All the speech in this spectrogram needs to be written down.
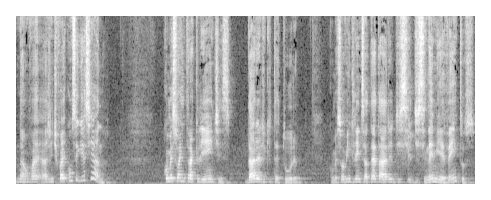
não, vai, a gente vai conseguir esse ano. Começou a entrar clientes da área de arquitetura, começou a vir clientes até da área de, de cinema e eventos.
